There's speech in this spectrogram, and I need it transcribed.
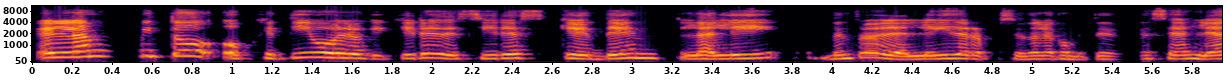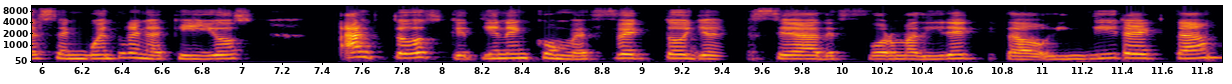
El ámbito objetivo lo que quiere decir es que la ley, dentro de la Ley de Represión de la Competencia Desleal se encuentran aquellos actos que tienen como efecto, ya sea de forma directa o indirecta,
